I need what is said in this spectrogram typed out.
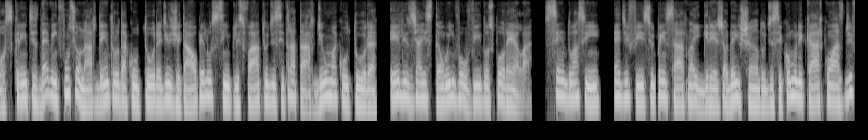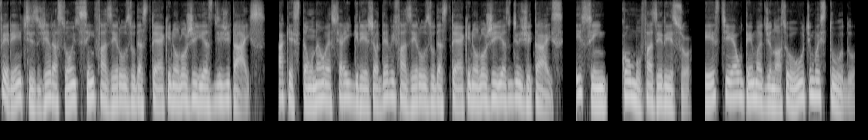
Os crentes devem funcionar dentro da cultura digital pelo simples fato de se tratar de uma cultura, eles já estão envolvidos por ela. Sendo assim, é difícil pensar na igreja deixando de se comunicar com as diferentes gerações sem fazer uso das tecnologias digitais. A questão não é se a igreja deve fazer uso das tecnologias digitais, e sim, como fazer isso. Este é o tema de nosso último estudo.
